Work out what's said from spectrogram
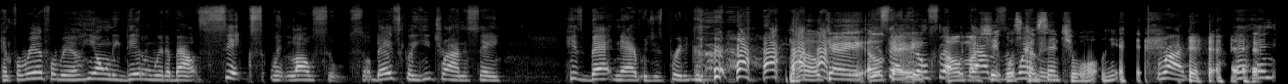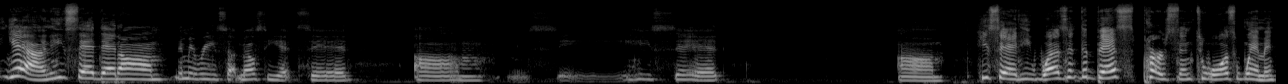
and for real, for real, he only dealing with about six with lawsuits. So basically, he trying to say his batting average is pretty good. Okay, He said he okay. don't slept oh, with my thousands shit of was consensual. right. And, and yeah, and he said that um let me read something else he had said. Um let me see. He said um he said he wasn't the best person towards women.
